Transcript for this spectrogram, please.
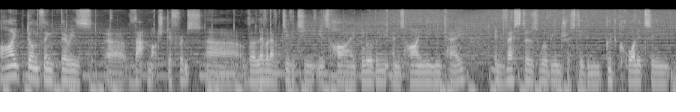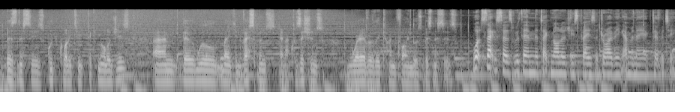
I don't think there is uh, that much difference. Uh, the level of activity is high globally and is high in the UK. Investors will be interested in good quality businesses, good quality technologies, and they will make investments and acquisitions wherever they can find those businesses. What sectors within the technology space are driving M&A activity?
